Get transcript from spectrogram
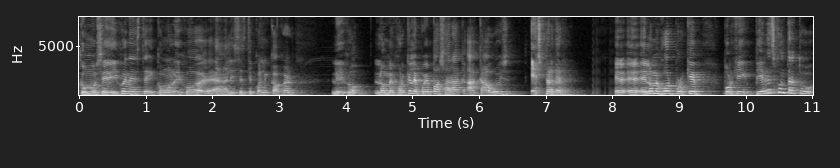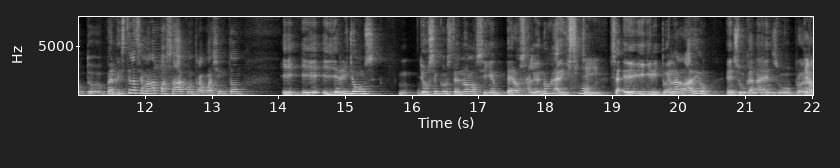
como se dijo en este, como lo dijo el analista este Colin Cowher, le dijo, lo mejor que le puede pasar a, a Cowboys es perder. Es, lo mejor, ¿por qué? Porque pierdes contra tu, tu- Perdiste la semana pasada contra Washington y, y, y Jerry Jones, yo sé que ustedes no lo siguen, pero salió enojadísimo. Sí. O sea, y, y gritó en la radio, en su, cana en su Tiene programa.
